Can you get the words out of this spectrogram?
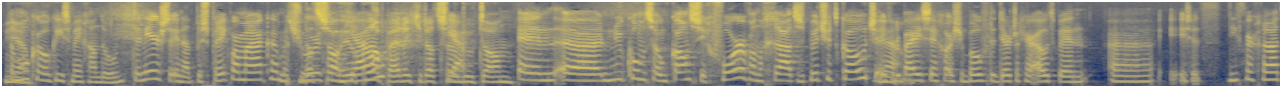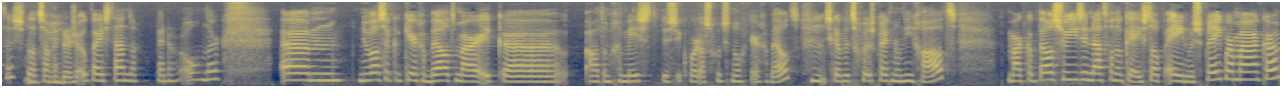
Dan Ja. moet ik er ook iets mee gaan doen. Ten eerste in het bespreekbaar maken met Sjoerd, Dat is met heel jou. knap, hè, dat je dat zo Ja. doet dan. En eh, nu komt zo'n kans zich voor van een gratis budgetcoach. Even Ja. erbij zeggen, als je boven de 30 jaar oud bent, eh, is het niet meer gratis. Dat zag ik er dus ook bij staan. Ik ben er onder. Ehm, nu was ik een keer gebeld, maar ik eh, had hem gemist. Dus ik word als het goed is nog een keer gebeld. Hm. Dus ik heb het gesprek nog niet gehad. Maar ik heb wel zoiets inderdaad van... oké, stap 1, bespreekbaar maken.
